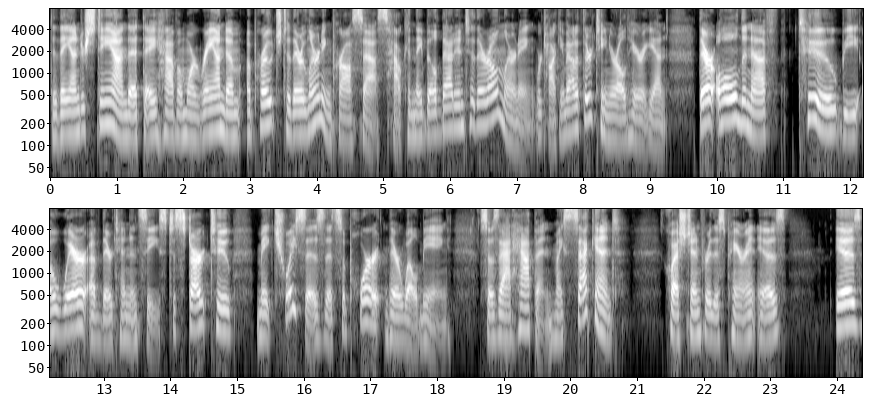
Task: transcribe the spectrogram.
Do they understand that they have a more random approach to their learning process? How can they build that into their own learning? We're talking about a 13 year old here again. They're old enough to be aware of their tendencies, to start to make choices that support their well being. So, does that happen? My second question for this parent is Is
